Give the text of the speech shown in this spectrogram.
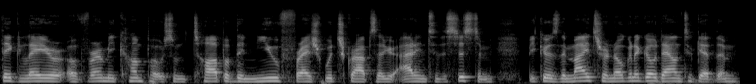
thick layer of vermicompost on top of the new fresh wood scraps that you're adding to the system because the mites are not going to go down to get them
